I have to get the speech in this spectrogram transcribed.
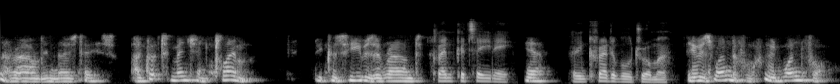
around in those days. I've got to mention Clem because he was around. Clem Cattini, Yeah, an incredible drummer. he was wonderful. He was wonderful.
